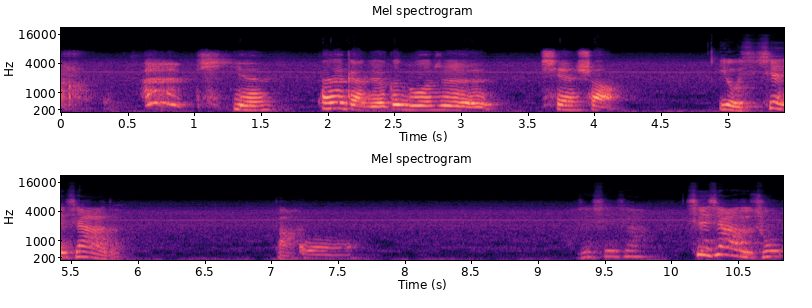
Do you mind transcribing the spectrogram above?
天，但是感觉更多的是线上。有线下的吧，嗯。好像线下线下的冲，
